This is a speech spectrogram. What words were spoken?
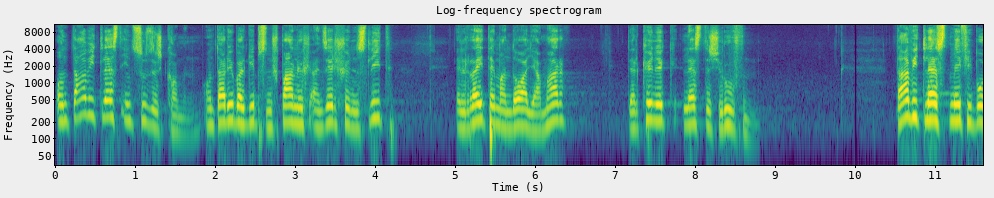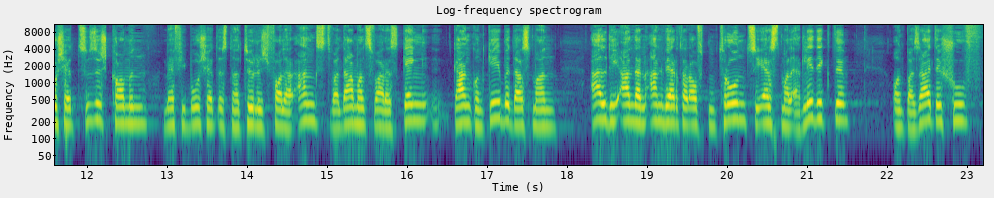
Und David lässt ihn zu sich kommen. Und darüber gibt es in Spanisch ein sehr schönes Lied. El rey te mandó a llamar. Der König lässt dich rufen. David lässt Mephibosheth zu sich kommen. Mephibosheth ist natürlich voller Angst, weil damals war es gang und gäbe, dass man all die anderen Anwärter auf den Thron zuerst mal erledigte und beiseite schuf.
